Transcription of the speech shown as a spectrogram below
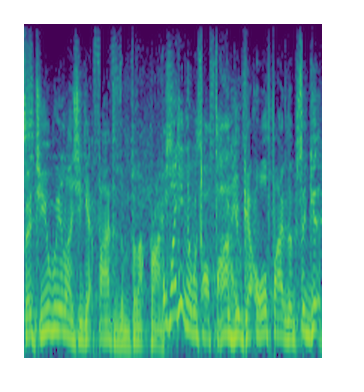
But do you realize you get five of them for that price? oh, I didn't know it was all five. You get all five of them. So you get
